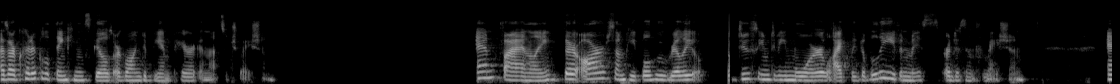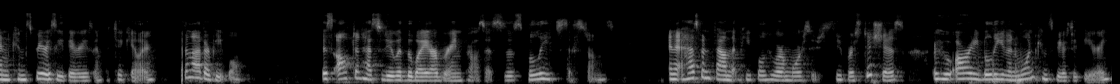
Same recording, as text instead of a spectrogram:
as our critical thinking skills are going to be impaired in that situation. And finally, there are some people who really do seem to be more likely to believe in mis or disinformation, and conspiracy theories in particular, than other people. This often has to do with the way our brain processes belief systems. And it has been found that people who are more superstitious or who already believe in one conspiracy theory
